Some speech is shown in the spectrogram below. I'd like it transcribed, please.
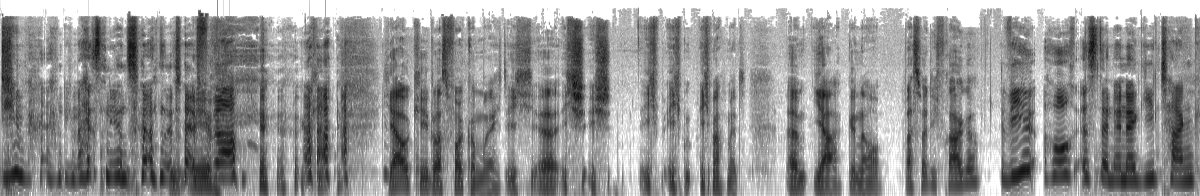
Die, die meisten, die uns hören, sind halt Eben. Frauen. Ja, okay, du hast vollkommen recht. Ich, äh, ich, ich, ich, ich, ich mach mit. Ähm, ja, genau. Was war die Frage? Wie hoch ist dein Energietank,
